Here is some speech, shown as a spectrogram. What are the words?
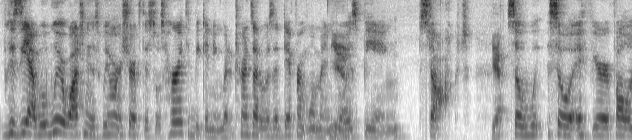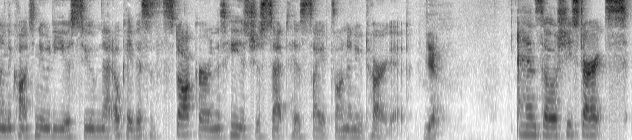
because yeah, when we were watching this, we weren't sure if this was her at the beginning, but it turns out it was a different woman Yeah. who was being stalked. Yeah. So, we, so if you're following the continuity, you assume that okay, this is the stalker, and he's just set his sights on a new target. Yeah, And so she starts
